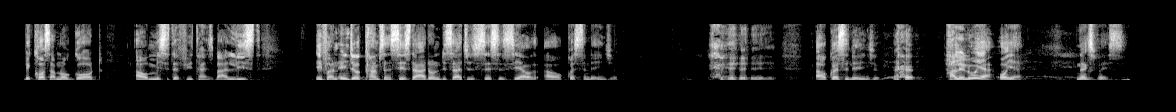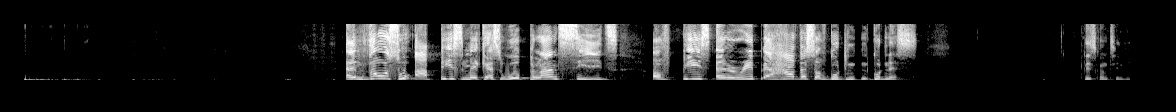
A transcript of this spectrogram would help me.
Because I'm not God, I'll miss it a few times, but at least if an angel comes and says that I don't decide to say I'll, I'll question the angel. I'll question the angel. Hallelujah. Oh, yeah. Next verse. And those who are peacemakers will plant seeds of peace and reap a harvest of good, goodness. Please continue.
